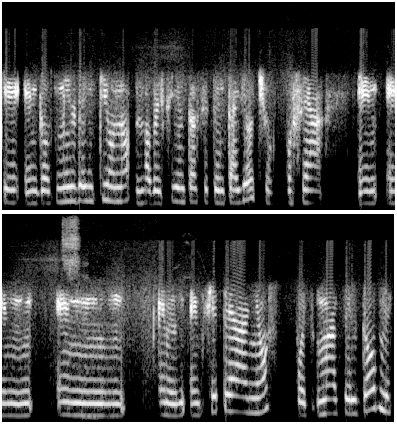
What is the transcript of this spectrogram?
que en 2021 978, o sea, en, en, en, en, siete años pues más del doble.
